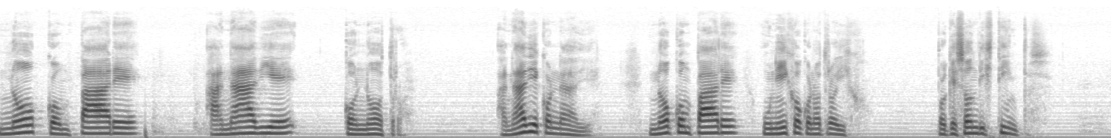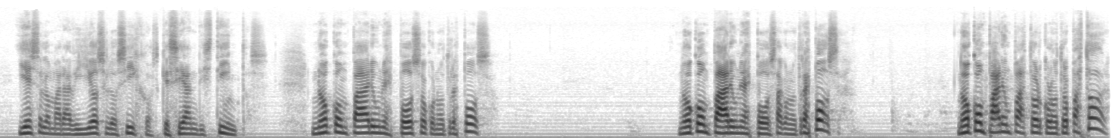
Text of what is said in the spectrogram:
no compare a nadie con otro, a nadie con nadie. No compare un hijo con otro hijo, porque son distintos. Y eso es lo maravilloso de los hijos, que sean distintos. No compare un esposo con otro esposo. No compare una esposa con otra esposa. No compare un pastor con otro pastor.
